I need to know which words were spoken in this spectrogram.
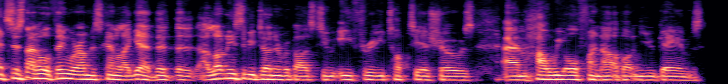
it's just that whole thing where I'm just kind of like, yeah, the, the, a lot needs to be done in regards to E3 top tier shows, um, how we all find out about new games,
